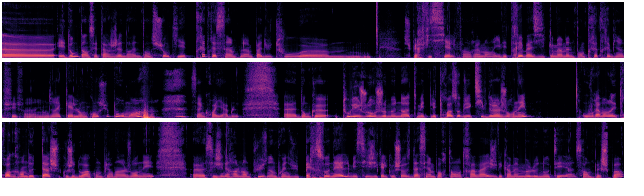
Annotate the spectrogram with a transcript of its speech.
Euh, et donc dans cet agenda d'intention qui est très très simple, hein, pas du tout euh, superficiel, enfin vraiment, il est très basique, mais en même temps très très bien fait. On dirait qu'elles l'ont conçu pour moi. C'est incroyable. Euh, donc tous les jours, je me note les trois objectifs de la journée ou vraiment les trois grandes tâches que je dois accomplir dans la journée. Euh, c'est généralement plus d'un point de vue personnel, mais si j'ai quelque chose d'assez important au travail, je vais quand même me le noter, hein, ça n'empêche pas.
